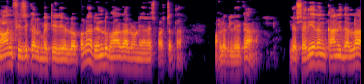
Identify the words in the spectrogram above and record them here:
నాన్ ఫిజికల్ మెటీరియల్ లోపల రెండు భాగాలు ఉన్నాయనే స్పష్టత వాళ్ళకి లేక ఇక శరీరం కానిదల్లా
